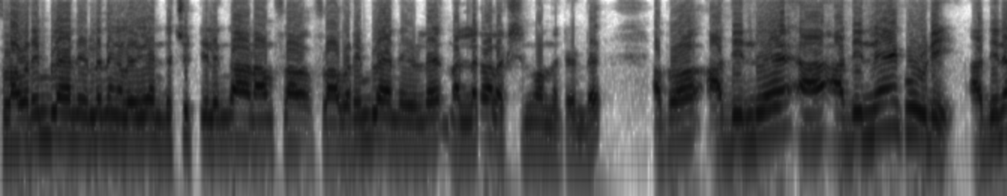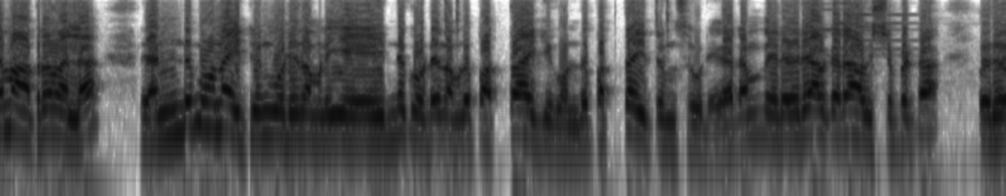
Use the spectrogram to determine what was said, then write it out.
ഫ്ലവറിംഗ് പ്ലാന്റുകൾ നിങ്ങൾ എന്റെ ചുറ്റിലും കാണാം. ഫ്ലവറിംഗ് പ്ലാന്റുകളുടെ നല്ല കളക്ഷൻ വന്നിട്ടുണ്ട്. അപ്പോൾ അതിന്റെ ആ, അതിനെ കൂടി അതിനെ മാത്രമല്ല രണ്ട് മൂന്ന് ഐറ്റം കൂടി നമ്മൾ ഈ ഏഴിന്റെ കൂടെ നമ്മൾ പത്താക്കിക്കൊണ്ട് പത്ത് ഐറ്റംസ് കൂടി. കാരണം നിരവധി ആൾക്കാർ ആവശ്യപ്പെട്ട ഒരു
